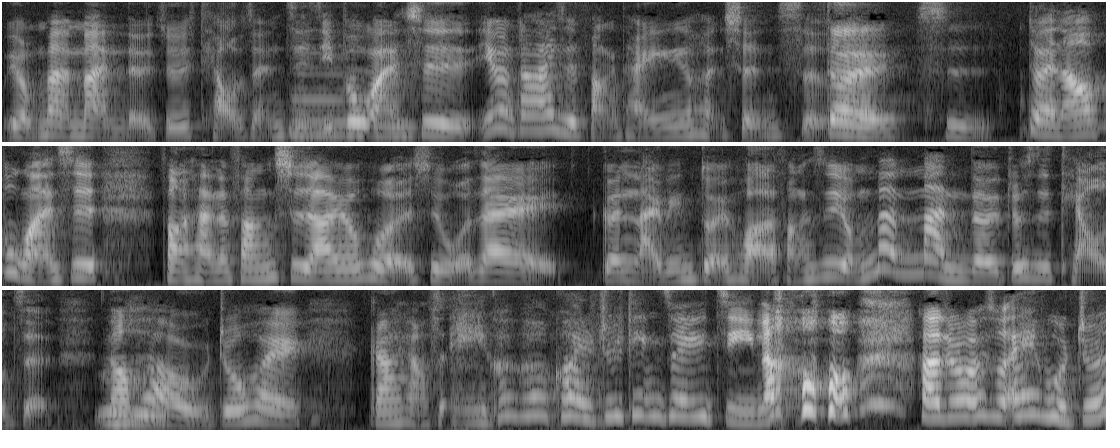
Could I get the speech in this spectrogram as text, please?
有慢慢的就是调整自己，嗯、不管是因为刚开始访谈已经很生涩，对，是对，然后不管是访谈的方式啊，又或者是我在。跟来宾对话的方式有慢慢的就是调整，然后后来我就会跟他讲说，哎、快快快去听这一集，然后 他就会说，哎、欸，我觉得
